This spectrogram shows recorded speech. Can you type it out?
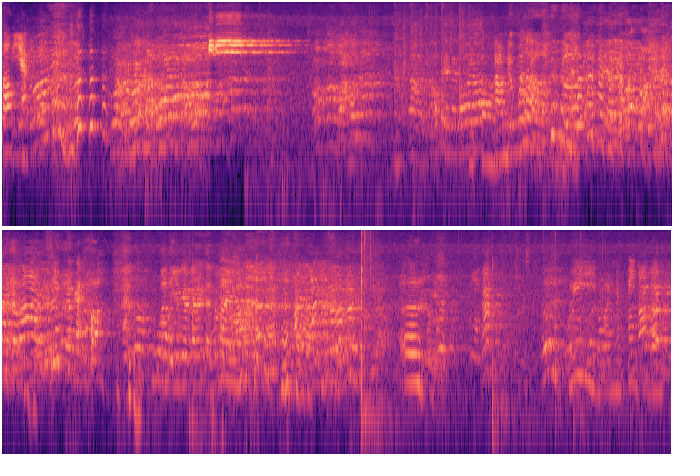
เอาเปียกเอานึกว่าเราเออชิมแล้วกันก่อนเราทีเดียวกันตั้งแต่เมื่อไหร่วะเฮ้ยวันมันปิ้นวันมันปิ้น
